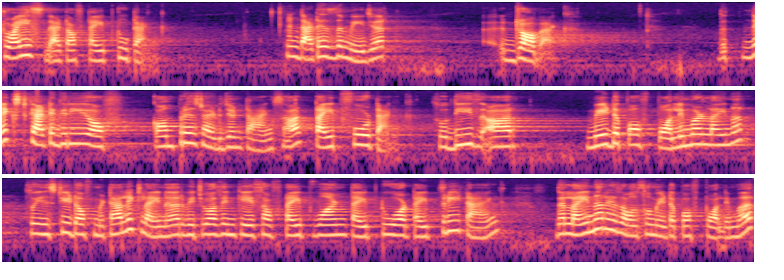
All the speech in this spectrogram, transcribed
twice that of type 2 tank and that is the major uh, drawback. The next category of compressed hydrogen tanks are type 4 tank. So, these are made up of polymer liner. So, instead of metallic liner which was in case of type 1, type 2 or type 3 tank, the liner is also made up of polymer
